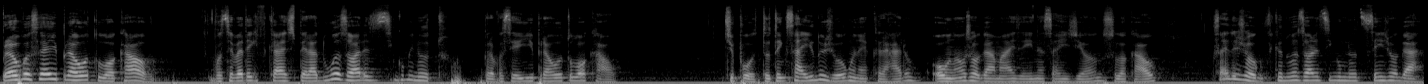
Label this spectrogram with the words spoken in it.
Pra você ir pra outro local, você vai ter que ficar esperar duas horas e cinco minutos para você ir para outro local. Tipo, tu tem que sair do jogo, né? Claro. Ou não jogar mais aí nessa região, nesse local. Sai do jogo, fica 2 horas e 5 minutos sem jogar.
